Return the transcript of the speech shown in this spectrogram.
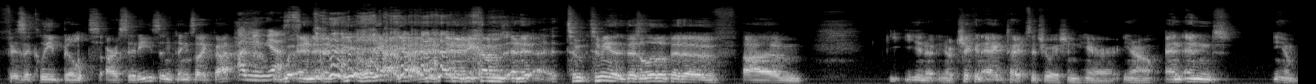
physically built our cities and things like that? I mean, yes. And, and yeah, well, yeah, yeah, and it, and it becomes, and it, to, to me, there's a little bit of, um, y- you know, you know, chicken egg type situation here, you know, and and you know,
